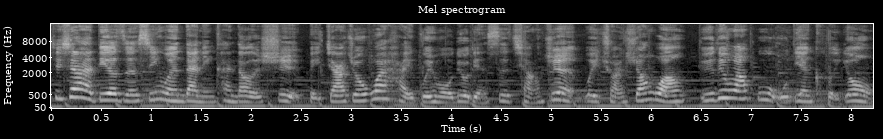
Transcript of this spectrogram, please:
接下来第二则新闻带您看到的是，北加州外海规模六点四强震，未传伤亡，逾六万户无电可用。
